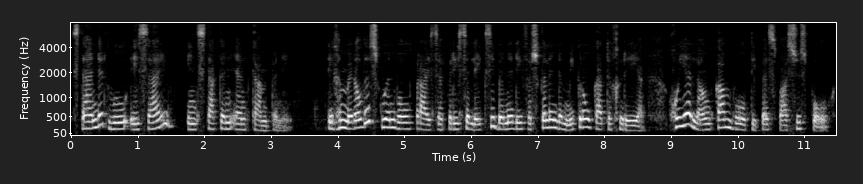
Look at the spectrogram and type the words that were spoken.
Standard Wool SA en Stacken and Company. Die gemiddelde skoonwolpryse vir die seleksie binne die verskillende mikron kategorieë, goeie langkam woltipes was soos volg:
